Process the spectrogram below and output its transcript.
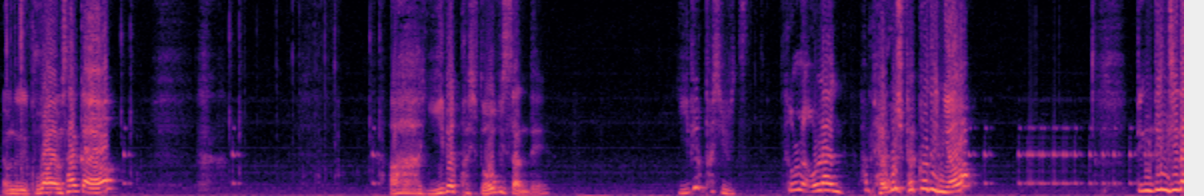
여러분들 구화염 살까요? 아, 280 너무 비싼데. 280 원래 원래 한- 한 150 했거든요. 띵띵지다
